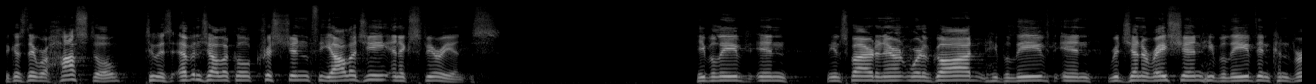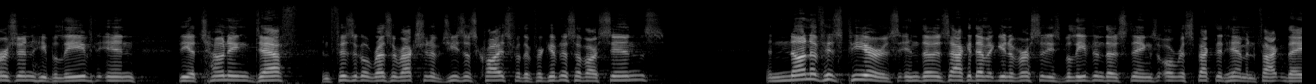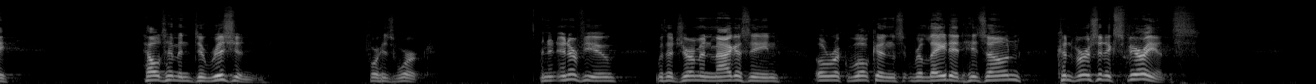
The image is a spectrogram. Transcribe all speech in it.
because they were hostile to his evangelical Christian theology and experience. He believed in the inspired, inerrant Word of God. He believed in regeneration. He believed in conversion. He believed in the atoning death and physical resurrection of Jesus Christ for the forgiveness of our sins. And none of his peers in those academic universities believed in those things or respected him. In fact, they held him in derision for his work. In an interview with a German magazine, Ulrich Wilckens related his own conversion experience.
